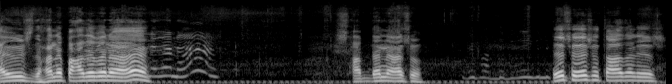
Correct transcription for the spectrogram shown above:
আয়ুষ ধানে পা দেবে না হ্যাঁ? সাবধানে আসো। এসো এসো তাড়াতাড়ি এসো।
